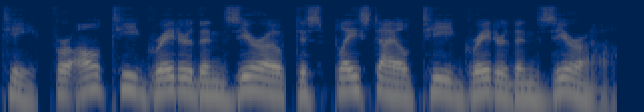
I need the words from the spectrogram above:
t for all t greater than 0 display style t greater than 0.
